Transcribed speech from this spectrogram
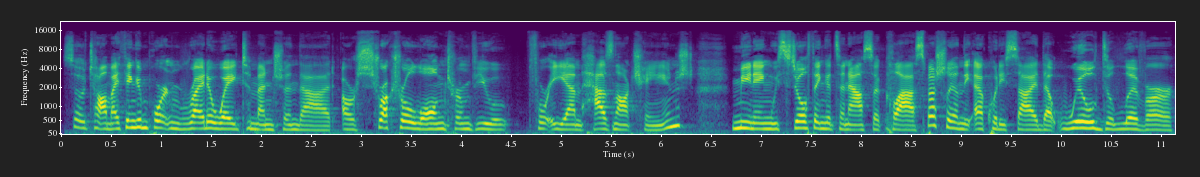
So, Tom, I think important right away to mention that our structural long term view for EM has not changed, meaning we still think it's an asset class, especially on the equity side, that will deliver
